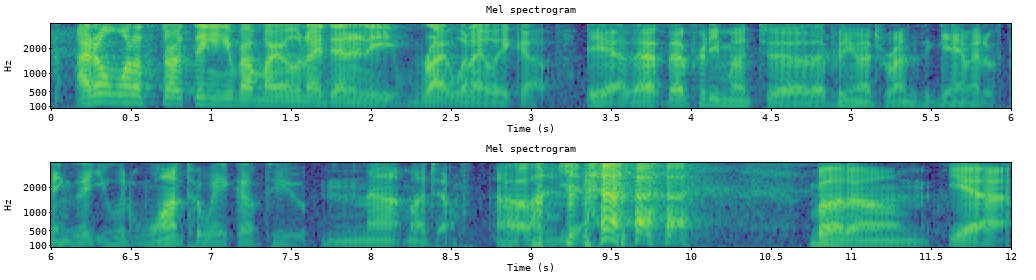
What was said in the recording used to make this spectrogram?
I don't want to start thinking about my own identity right when I wake up. yeah that that pretty much uh, that pretty much runs the gamut of things that you would want to wake up to not much else uh, Yeah. But um, yeah,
